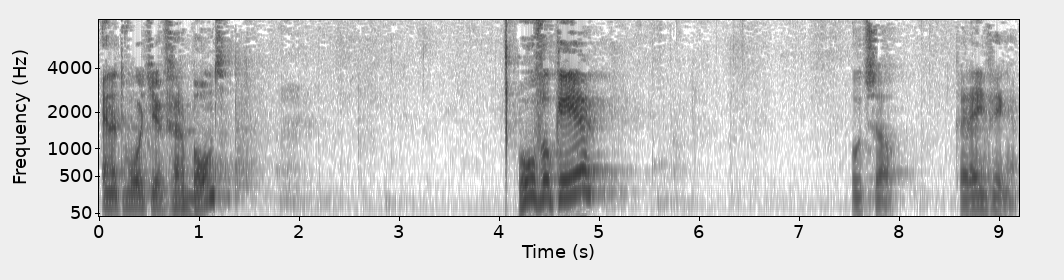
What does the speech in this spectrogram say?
En het woordje verbond. Hoeveel keer? Goed zo. Geen één vinger.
